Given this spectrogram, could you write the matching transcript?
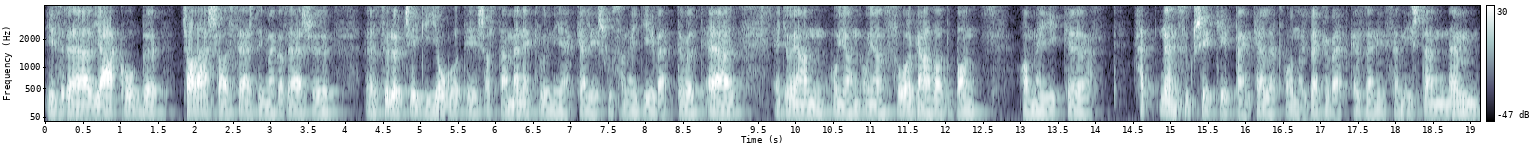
Izrael, Jákob csalással szerzi meg az első szülöttségi jogot, és aztán menekülnie kell, és 21 évet tölt el egy olyan, olyan, olyan szolgálatban, amelyik hát nem szükségképpen kellett volna, hogy bekövetkezzen, hiszen Isten nem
